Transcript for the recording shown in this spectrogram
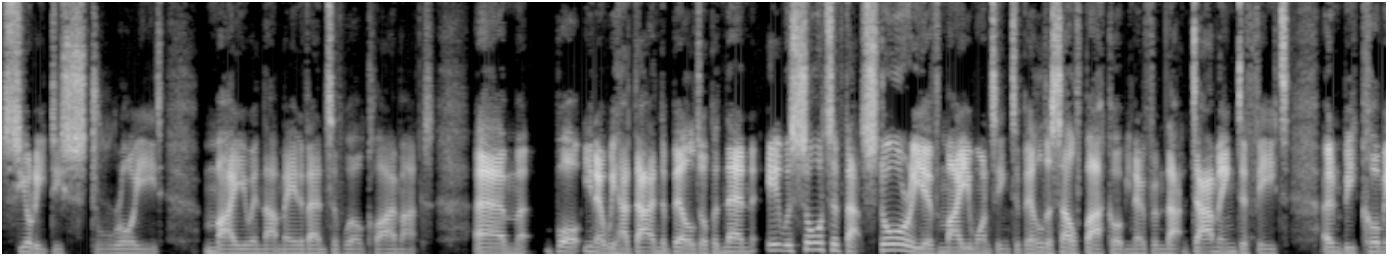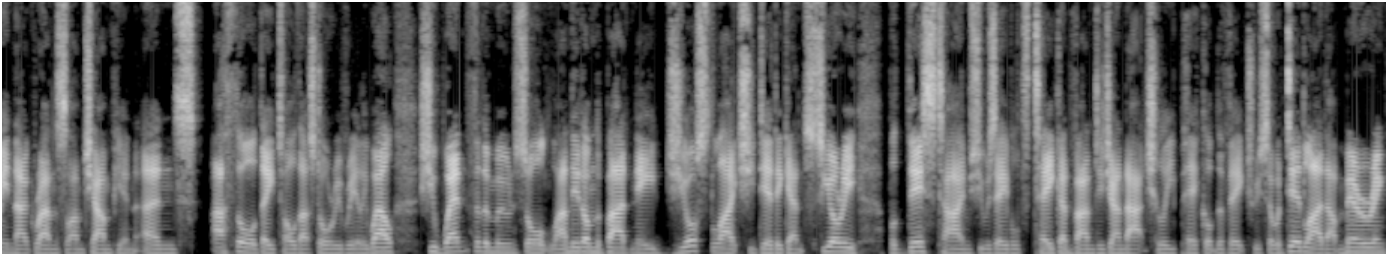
Syuri destroyed Mayu in that main event of World Climax. Um, but you know, we had that in the build up, and then it was sort of that story of Mayu wanting to build herself back up, you know, from that damning defeat and becoming that Grand Slam champion. And I thought they told that story really well. She went for the moonsault, landed on the bad knee, just like she did against Syuri, but this time she was able to take advantage and actually pick up the victory. So I did like that mirroring.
